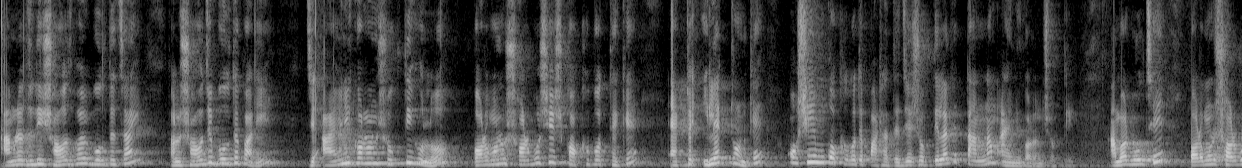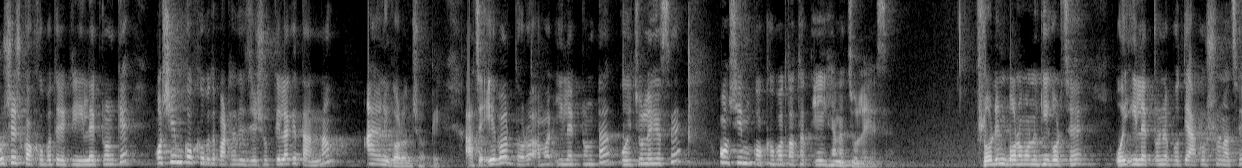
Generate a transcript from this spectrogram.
আমরা যদি সহজভাবে বলতে চাই, তাহলে সহজে বলতে পারি যে আয়নীকরণ শক্তি হলো পরমাণুর সর্বশেষ কক্ষপথ থেকে একটা ইলেকট্রনকে অসীম কক্ষপথে পাঠাতে যে শক্তি লাগে তার নাম আয়নীকরণ শক্তি। আবার বলছি, পরমাণুর সর্বশেষ কক্ষপথের একটি ইলেকট্রনকে অসীম কক্ষপথে পাঠাতে যে শক্তি লাগে তার নাম আয়নীকরণ শক্তি। আচ্ছা এবার ধরো আমার ইলেকট্রনটা কই চলে গেছে? অসীম কক্ষপথ অর্থাৎ এইখানে চলে গেছে। ফ্লোরিন পরমাণু কি করছে? ওই ইলেকট্রনের প্রতি আকর্ষণ আছে,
